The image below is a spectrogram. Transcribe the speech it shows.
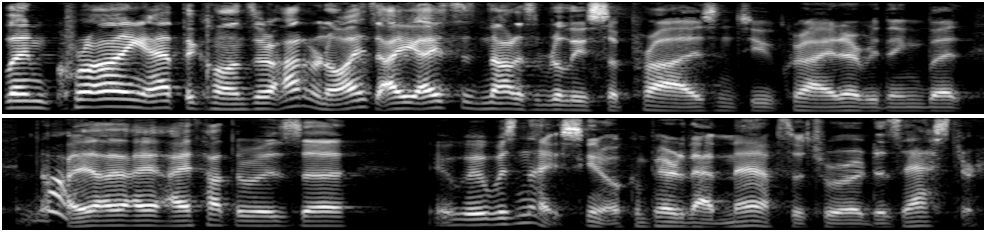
Then crying at the concert, I don't know. I, I, I it's not as really a surprise since you at everything, but no, I, I, I thought there was, uh, it, it was nice, you know, compared to that maps, which were a disaster.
